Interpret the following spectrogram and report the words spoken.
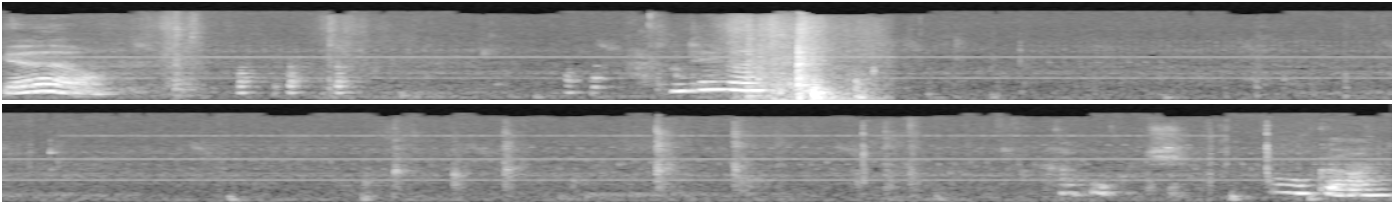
girl. Don't do that. Ouch. Oh, God.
